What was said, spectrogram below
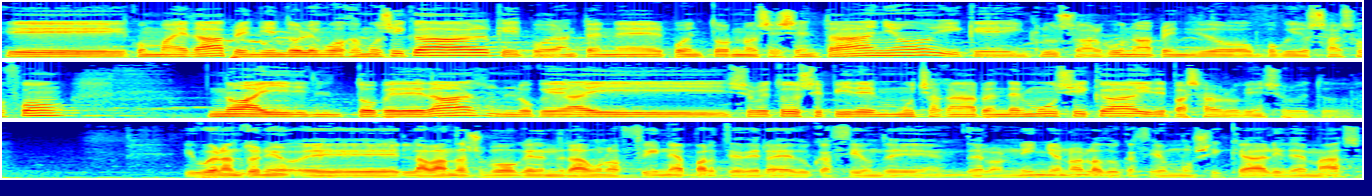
eh, con más edad, aprendiendo lenguaje musical, que podrán tener pues, en torno a 60 años y que incluso algunos han aprendido un poquito saxofón. No hay tope de edad, lo que hay, sobre todo, se pide mucha ganas de aprender música y de pasarlo bien, sobre todo. Y bueno, Antonio, eh, la banda supongo que tendrá unos fines, aparte de la educación de, los niños, ¿no? La educación musical y demás.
